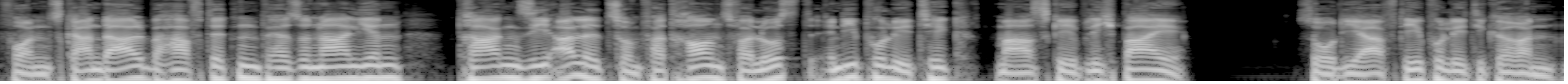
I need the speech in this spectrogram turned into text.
von skandalbehafteten Personalien tragen sie alle zum Vertrauensverlust in die Politik maßgeblich bei. So die AfD-Politikerin.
